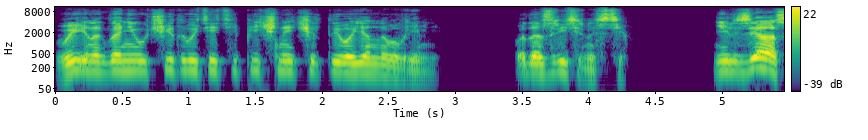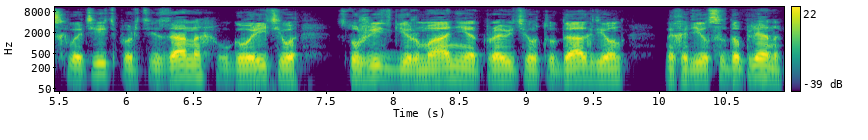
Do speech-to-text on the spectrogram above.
вы иногда не учитываете типичные черты военного времени, подозрительности. Нельзя схватить партизана, уговорить его служить Германии и отправить его туда, где он находился до плена.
